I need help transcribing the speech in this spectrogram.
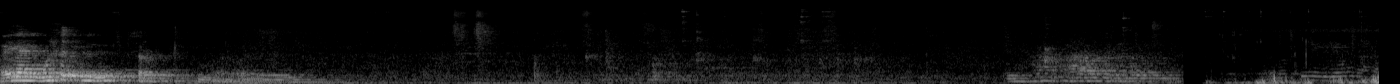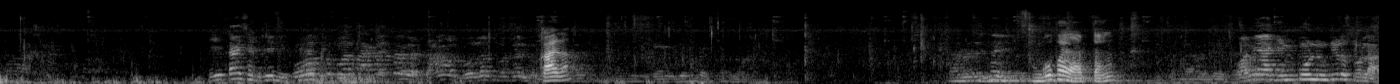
काही आणि गोष्ट केली काय ना गुफा आहे आत्ता आम्ही या घेऊन कोंडून दिलो तुला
